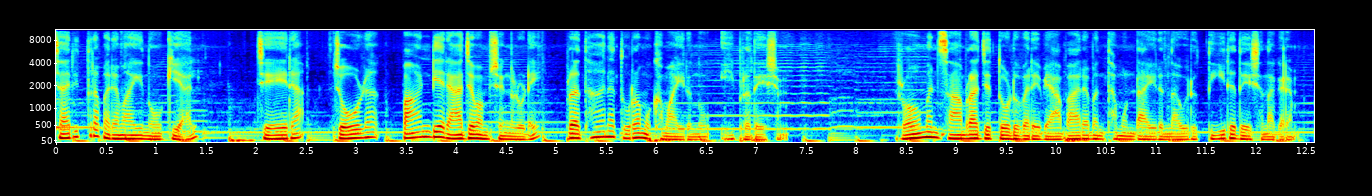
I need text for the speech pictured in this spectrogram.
ചരിത്രപരമായി നോക്കിയാൽ ചേര ചോഴ പാണ്ഡ്യ രാജവംശങ്ങളുടെ പ്രധാന തുറമുഖമായിരുന്നു ഈ പ്രദേശം. റോമൻ സാമ്രാജ്യത്തോടു വരെ വ്യാപാര ബന്ധമുണ്ടായിരുന്ന ഒരു തീരദേശ നഗരം.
